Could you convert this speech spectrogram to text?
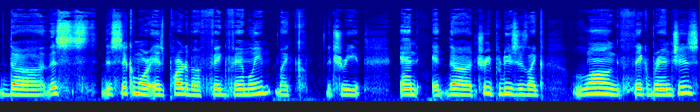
the this this sycamore is part of a fig family, like the tree, and it the tree produces like long, thick branches,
